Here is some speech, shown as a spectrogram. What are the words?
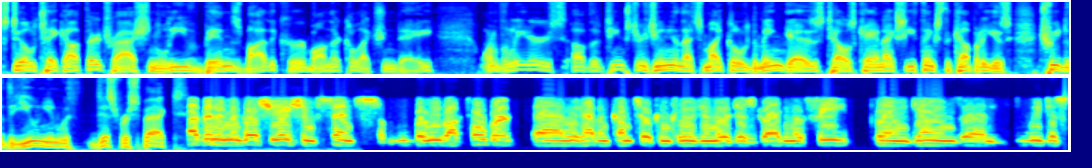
still take out their trash and leave bins by the curb on their collection day. One of the leaders of the Teamsters Union, that's Michael Dominguez, tells KNX he thinks the company has treated the union with disrespect. I've been in negotiations since, I believe, October, and we haven't come to a conclusion. They're just dragging their feet playing games, and we just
